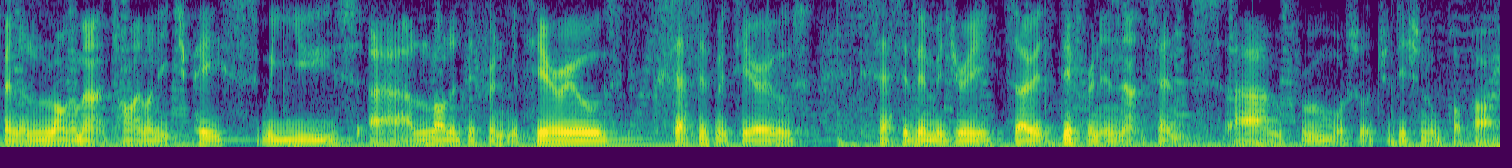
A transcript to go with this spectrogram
Spend a long amount of time on each piece. We use uh, a lot of different materials, excessive materials, excessive imagery, so it's different in that sense um, from more sort of traditional pop art.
